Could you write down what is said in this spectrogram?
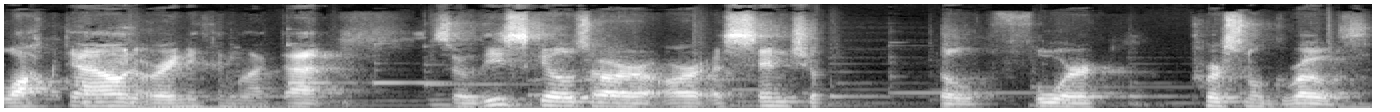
lockdown or anything like that. So these skills are are essential for personal growth.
